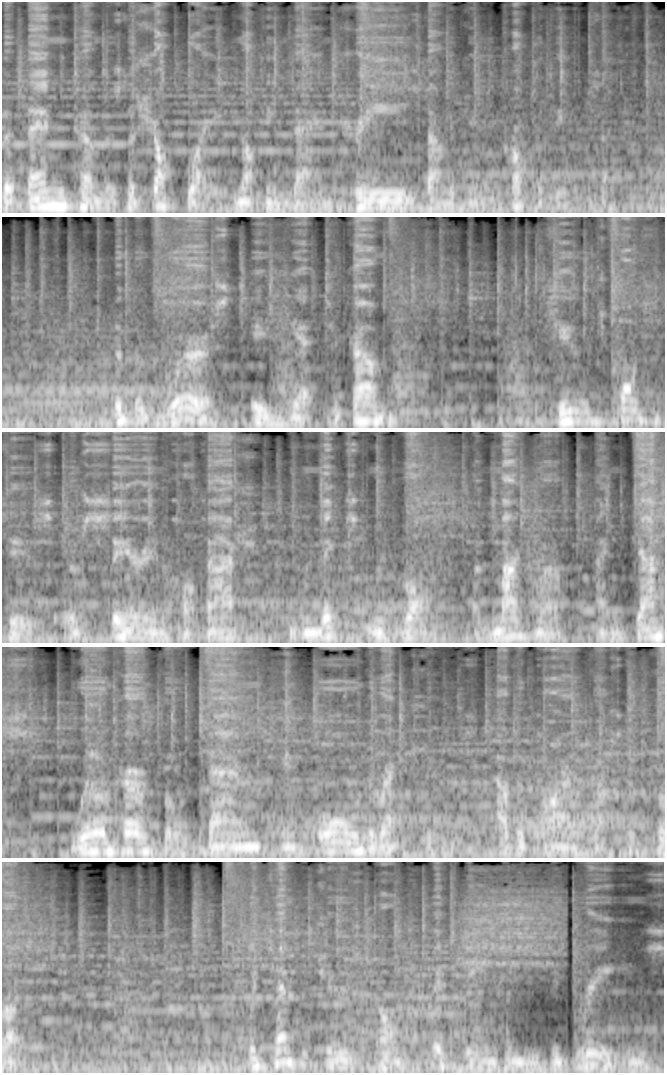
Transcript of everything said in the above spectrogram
But then comes the shockwave, knocking down trees, damaging property, etc. But the worst is yet to come. Huge quantities of searing hot ash mixed with rock and magma and gas will hurtle down in all directions as a pyroclastic flow. With temperatures of 1500 degrees,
